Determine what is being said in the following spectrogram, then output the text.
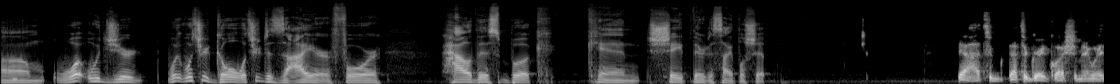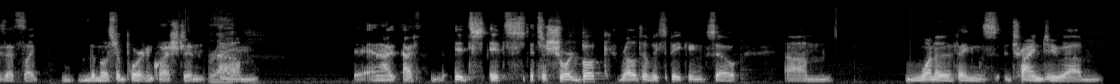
um, what would your what, what's your goal? What's your desire for how this book can shape their discipleship? Yeah, that's a that's a great question. In many ways, that's like the most important question. Right. Um, and I, I, it's it's it's a short book, relatively speaking. So, um, one of the things trying to um,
